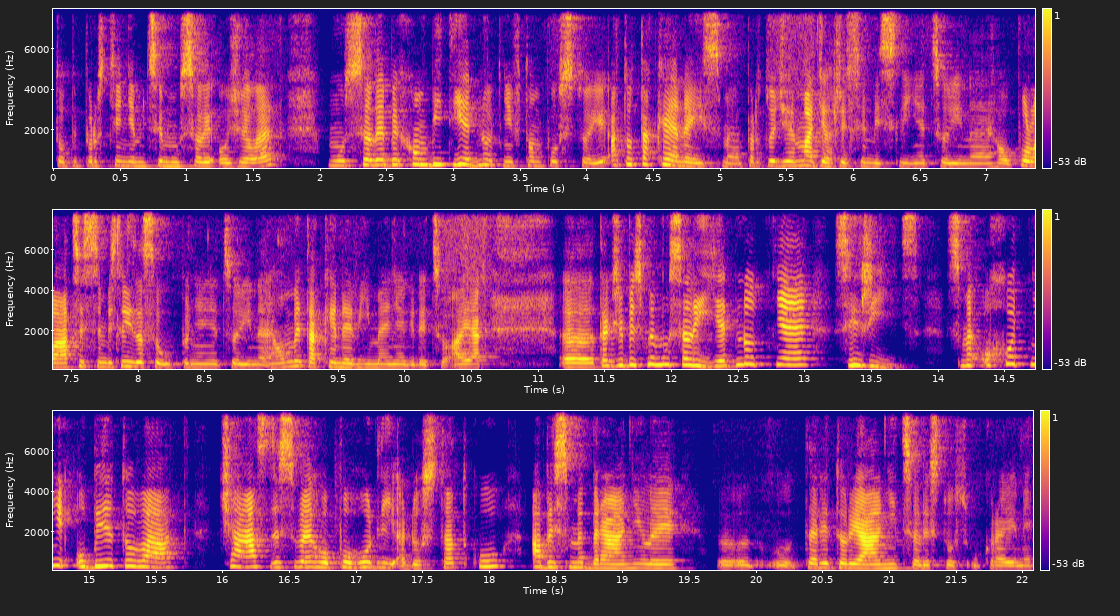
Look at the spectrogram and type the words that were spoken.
to by prostě Němci museli oželet. Museli bychom být jednotní v tom postoji a to také nejsme, protože Maďaři si myslí něco jiného, Poláci si myslí zase úplně něco jiného, my taky nevíme někdy co a jak. Takže bychom museli jednotně si říct, jsme ochotni obětovat část ze svého pohodlí a dostatku, aby jsme bránili Eh, teritoriální celistost Ukrajiny.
